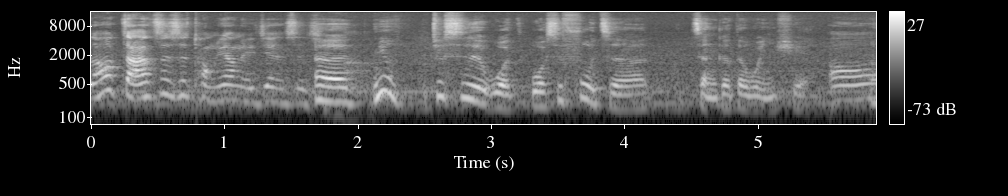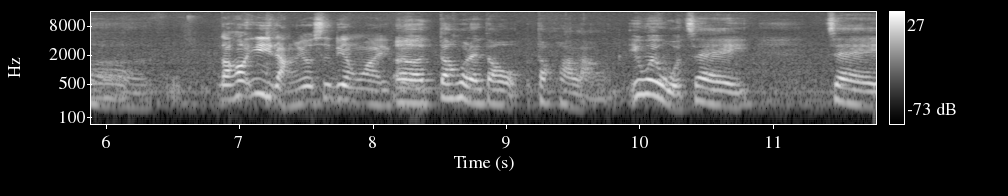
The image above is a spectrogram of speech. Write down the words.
然后杂志是同样的一件事情呃，没有，就是我我是负责整个的文学。哦。然后艺廊又是另外一个。呃，到后来到到画廊，因为我在在，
